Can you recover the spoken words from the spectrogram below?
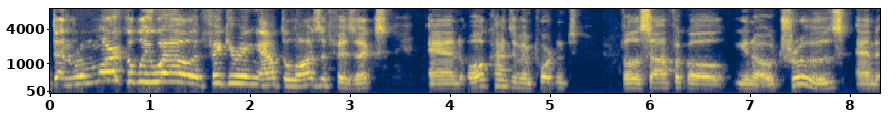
done remarkably well at figuring out the laws of physics and all kinds of important philosophical, you know, truths and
